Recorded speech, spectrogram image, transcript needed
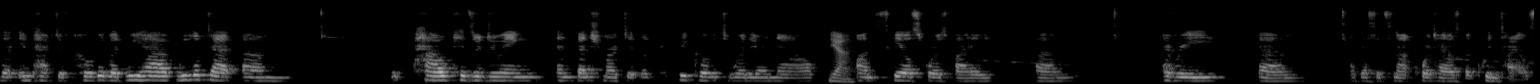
the impact of COVID. Like we have, we looked at um, how kids are doing and benchmarked it like pre-COVID to where they are now. Yeah. On scale scores by um, every, um, I guess it's not quartiles, but quintiles.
